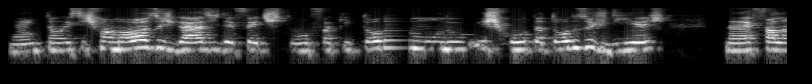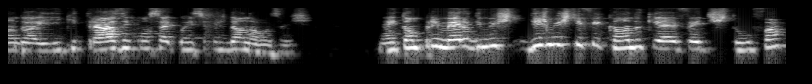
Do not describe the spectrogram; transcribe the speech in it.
Né? Então, esses famosos gases de efeito estufa que todo mundo escuta todos os dias, né, falando aí, que trazem consequências danosas. Né? Então, primeiro, desmistificando o que é efeito estufa.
